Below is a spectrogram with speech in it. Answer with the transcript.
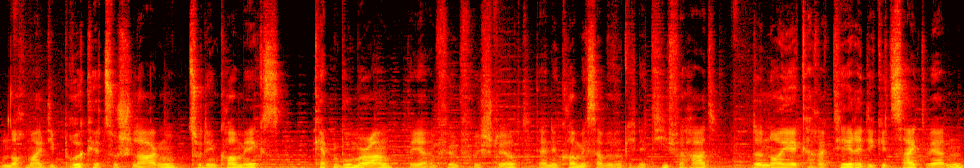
Um nochmal die Brücke zu schlagen zu den Comics. Captain Boomerang, der ja im Film früh stirbt, der in den Comics aber wirklich eine Tiefe hat. Oder neue Charaktere, die gezeigt werden,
